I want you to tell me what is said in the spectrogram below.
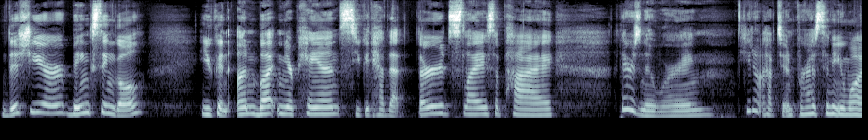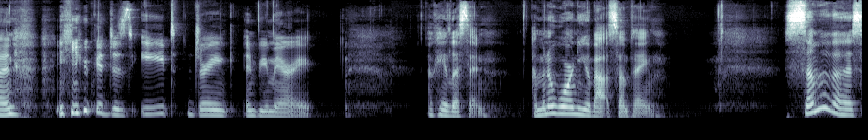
this year, being single, you can unbutton your pants, you can have that third slice of pie. There's no worrying. You don't have to impress anyone. you could just eat, drink, and be merry. Okay, listen, I'm to warn you about something. Some of us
